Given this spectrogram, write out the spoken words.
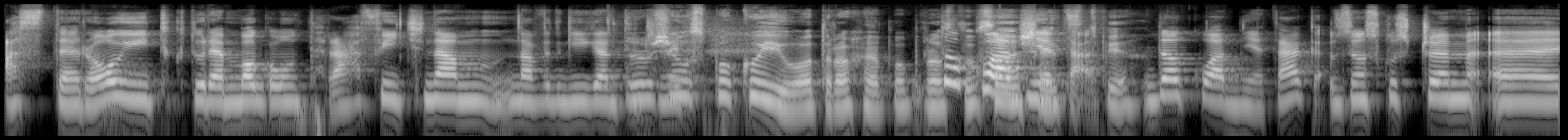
asteroid, które mogą trafić nam nawet gigantycznych... Żeby się uspokoiło trochę po prostu dokładnie w sąsiedztwie. Tak, dokładnie tak. W związku z czym e,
